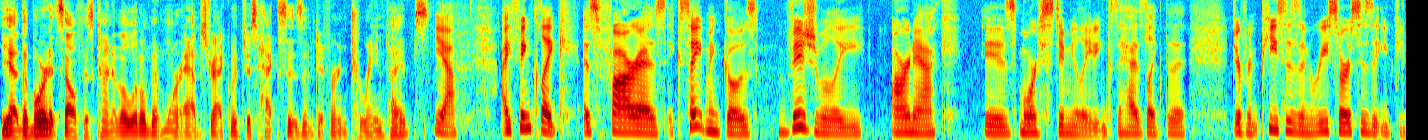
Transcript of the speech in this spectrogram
yeah the board itself is kind of a little bit more abstract with just hexes of different terrain types Yeah. I think like as far as excitement goes, visually, Arnak is more stimulating because it has like the different pieces and resources that you can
